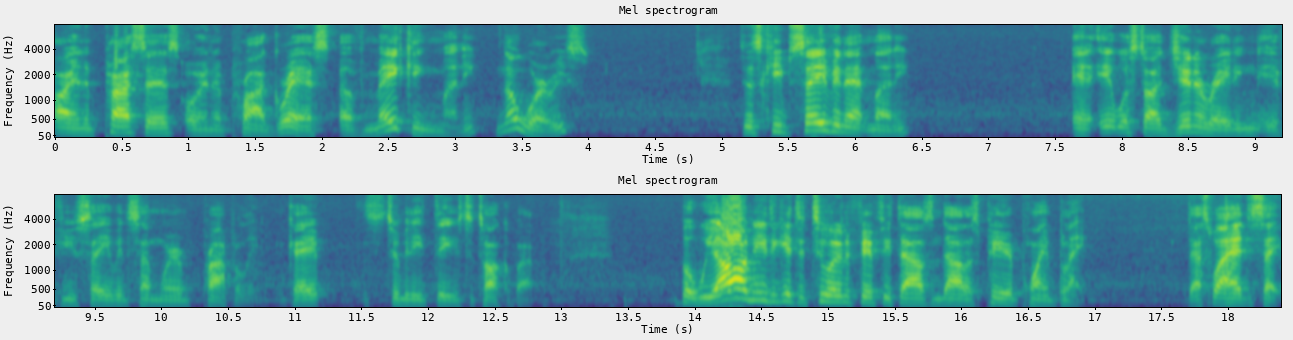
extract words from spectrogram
are in the process or in the progress of making money, no worries. Just keep saving that money and it will start generating if you save it somewhere properly. Okay? It's too many things to talk about. But we all need to get to $250,000 period point blank. That's what I had to say.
